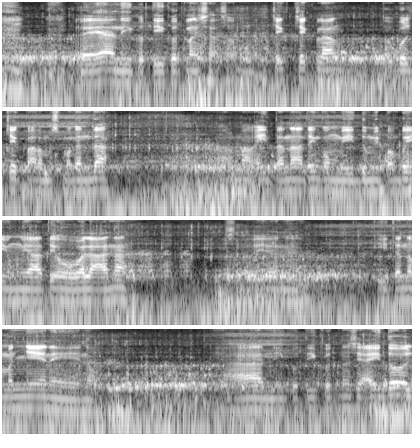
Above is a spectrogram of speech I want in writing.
ayan, ikot-ikot lang siya. So check, check lang. Double check para mas maganda para makita natin kung may dumi pa ba yung yate o wala na so ayan eh. kita naman niya yan eh no? yan ikot-ikot na si idol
